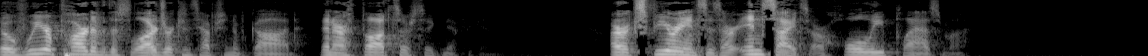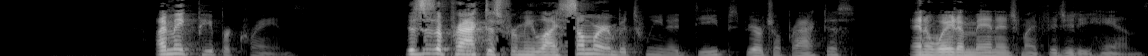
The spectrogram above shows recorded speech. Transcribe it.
So, if we are part of this larger conception of God, then our thoughts are significant. Our experiences, our insights are holy plasma. I make paper cranes. This is a practice for me lies somewhere in between a deep spiritual practice and a way to manage my fidgety hands.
